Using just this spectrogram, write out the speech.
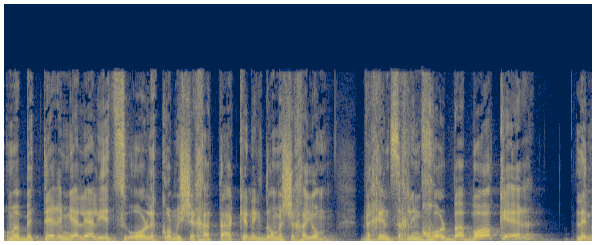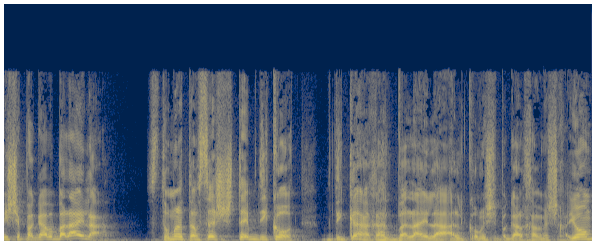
אומר, בטרם יעלה על יצואו לכל מי שחטא כנגדו במשך היום. וכן צריך למחול בבוקר למי שפגע בו בלילה. זאת אומרת, אתה עושה שתי בדיקות. בדיקה אחת בלילה על כל מי שפגע לך במשך היום,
